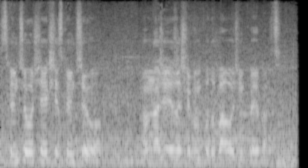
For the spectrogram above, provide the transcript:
skończyło się jak się skończyło. Mam nadzieję, że się Wam podobało. Dziękuję bardzo.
